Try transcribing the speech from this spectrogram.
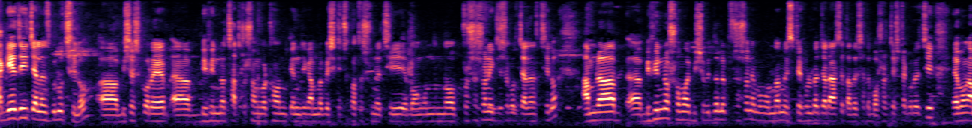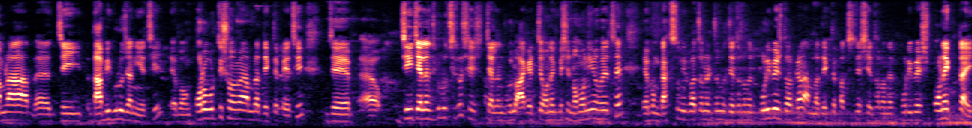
আগে যেই চ্যালেঞ্জগুলো ছিল বিশেষ করে বিভিন্ন ছাত্র সংগঠন কেন্দ্রিক আমরা বেশ কিছু কথা শুনেছি এবং অন্যান্য প্রশাসনিক যে সকল চ্যালেঞ্জ ছিল, আমরা বিভিন্ন সময় বিশ্ববিদ্যালয় প্রশাসন এবং অন্যান্য স্টেক হোল্ডার যারা আছে, তাদের সাথে বসার চেষ্টা করেছি এবং আমরা যেই দাবিগুলো জানিয়েছি এবং পরবর্তী সময়ে আমরা দেখতে পেয়েছি যে যেই চ্যালেঞ্জগুলো ছিল, সেই চ্যালেঞ্জগুলো আগের চেয়ে অনেক বেশি নমনীয় হয়েছে এবং ডাকসু নির্বাচনের জন্য যে ধরনের পরিবেশ দরকার, আমরা দেখতে পাচ্ছি যে সেই ধরনের পরিবেশ অনেকটাই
